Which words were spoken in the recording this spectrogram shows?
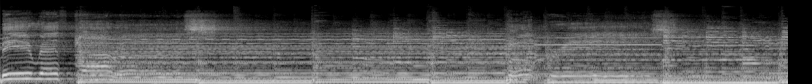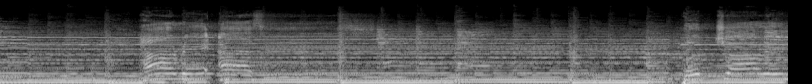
Mireth Pupcharin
